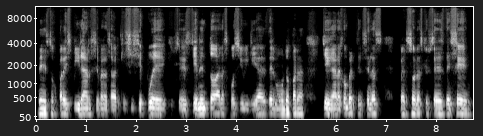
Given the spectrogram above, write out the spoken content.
de esto para inspirarse, para saber que sí se puede, que ustedes tienen todas las posibilidades del mundo para llegar a convertirse en las personas que ustedes deseen,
